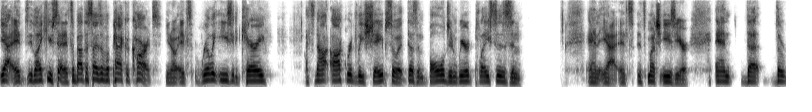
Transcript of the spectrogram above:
Yeah, it like you said, it's about the size of a pack of cards. You know, it's really easy to carry. It's not awkwardly shaped, so it doesn't bulge in weird places, and and yeah, it's it's much easier. And the the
